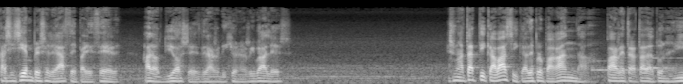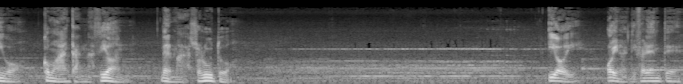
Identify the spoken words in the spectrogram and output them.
Casi siempre se le hace parecer a los dioses de las religiones rivales. Es una táctica básica de propaganda para retratar a tu enemigo como la encarnación del mal absoluto. Y hoy, hoy no es diferente.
